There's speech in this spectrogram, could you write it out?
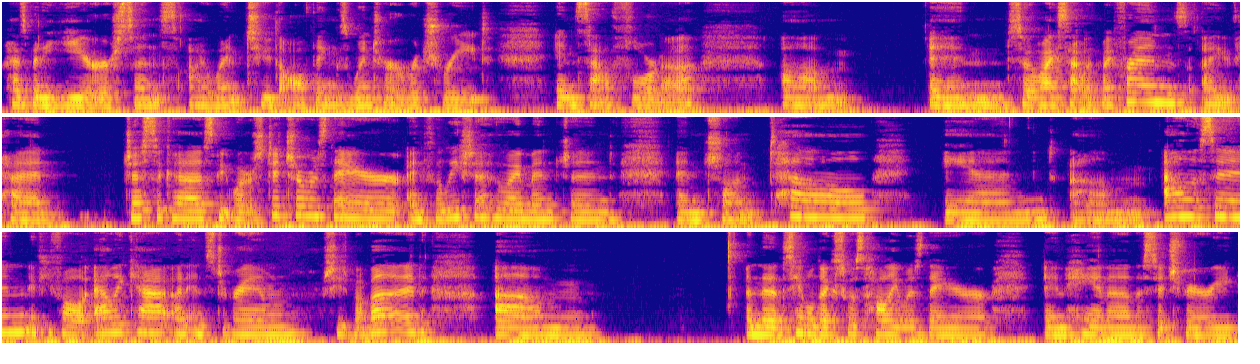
has been a year since I went to the All Things Winter Retreat in South Florida. Um, and so I sat with my friends. I had Jessica Sweetwater Stitcher was there, and Felicia, who I mentioned, and Chantelle, and um, Allison. If you follow Alley Cat on Instagram, she's my bud. Um, and the table next to us, Holly was there, and Hannah, the Stitch Fairy.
